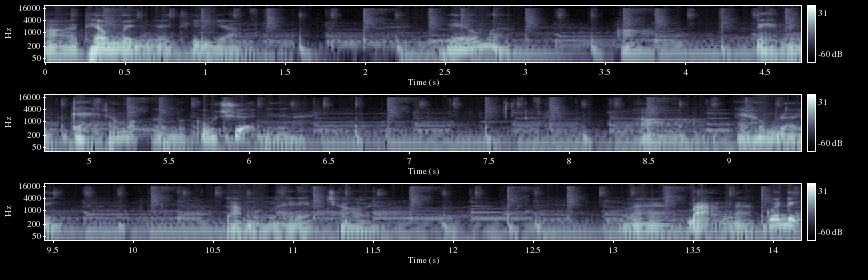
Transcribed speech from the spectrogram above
Uh, theo mình ấy thì uh, nếu mà uh, để mình kể cho mọi người một câu chuyện như thế này. Uh, ngày hôm đấy là một ngày đẹp trời và bạn là quyết định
